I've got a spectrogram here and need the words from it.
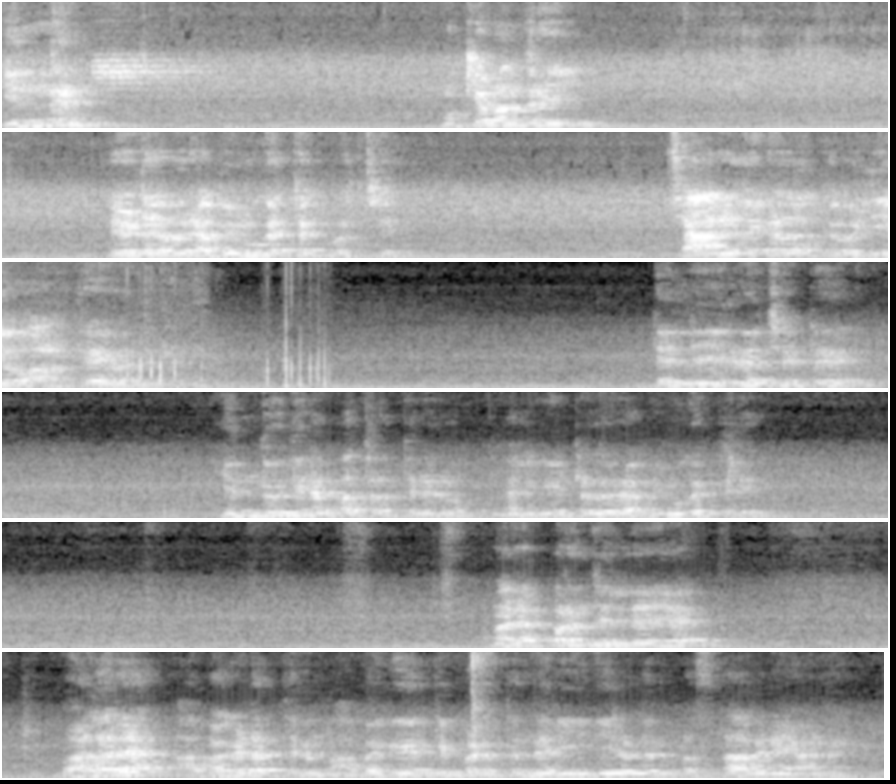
ഇന്ന് മുഖ്യമന്ത്രിയുടെ ഒരു അഭിമുഖത്തെക്കുറിച്ച് ചാനലുകളിലൊക്കെ വലിയ വാർത്തയായി വന്നിട്ടുണ്ട്. ഡൽഹിയിൽ വെച്ചിട്ട് ഹിന്ദു ദിനപത്രത്തിന് നൽകിയിട്ടുള്ള ഒരു അഭിമുഖത്തിൽ മലപ്പുറം ജില്ലയെ വളരെ അപകടത്തിലും അപകീർത്തിപ്പെടുത്തുന്ന രീതിയിലുള്ള ഒരു പ്രസ്താവനയാണ്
